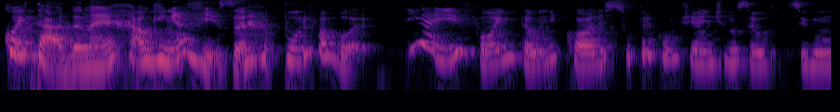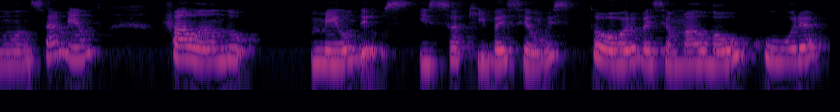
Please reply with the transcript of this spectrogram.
Coitada, né? Alguém avisa, por favor. E aí foi então Nicole super confiante no seu segundo lançamento, falando meu Deus, isso aqui vai ser um estouro, vai ser uma loucura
